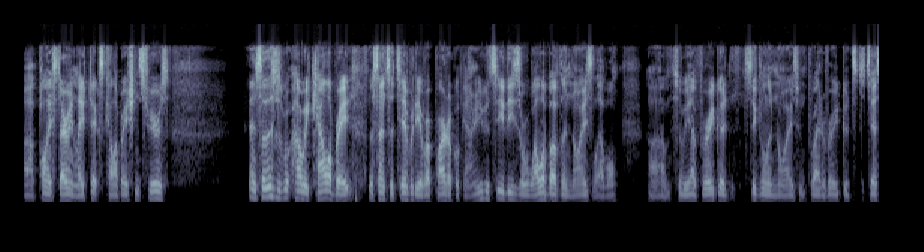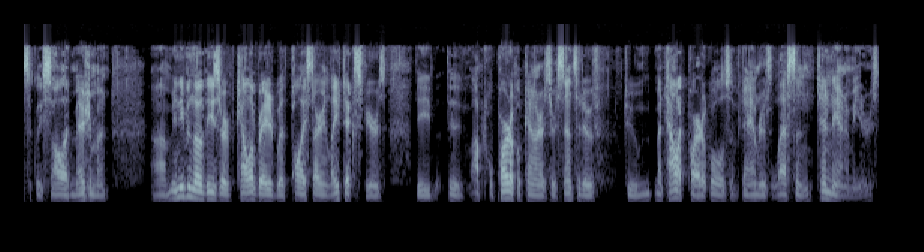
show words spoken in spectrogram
uh, polystyrene latex calibration spheres. And so this is how we calibrate the sensitivity of our particle counter. You can see these are well above the noise level. Um, so we have very good signal to noise and provide a very good statistically solid measurement. Um, and even though these are calibrated with polystyrene latex spheres, the, the optical particle counters are sensitive to metallic particles of diameters less than 10 nanometers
